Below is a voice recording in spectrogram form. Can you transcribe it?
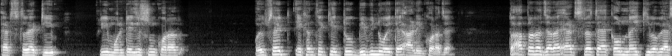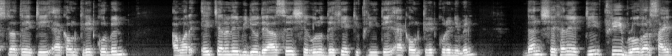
অ্যাডসটারা একটি ফ্রি মনিটাইজেশন করার ওয়েবসাইট এখান থেকে কিন্তু বিভিন্ন ওয়েতে আর্নিং করা যায়। তো আপনারা যারা অ্যাডসটাতে অ্যাকাউন্ট নাই, কীভাবে অ্যাডসটাতে একটি অ্যাকাউন্ট ক্রিয়েট করবেন, আমার এই চ্যানেলে ভিডিও দেওয়া আছে, সেগুলো দেখে একটি ফ্রিতে অ্যাকাউন্ট ক্রিয়েট করে নেবেন। দেন সেখানে একটি ফ্রি ব্লগার সাইট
